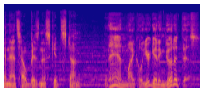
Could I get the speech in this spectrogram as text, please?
and that's how business gets done. Man, Michael, you're getting good at this.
